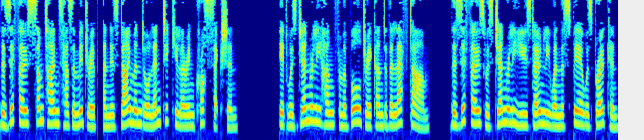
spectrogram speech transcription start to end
The Xiphos sometimes has a midrib, and is diamond or lenticular in cross-section. It was generally hung from a baldric under the left arm. The Xiphos was generally used only when the spear was broken,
